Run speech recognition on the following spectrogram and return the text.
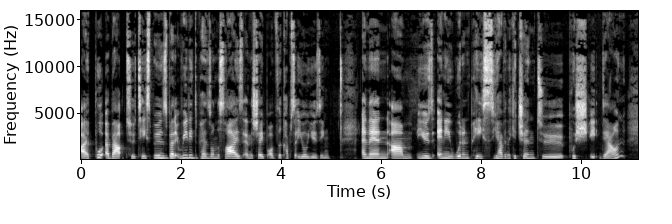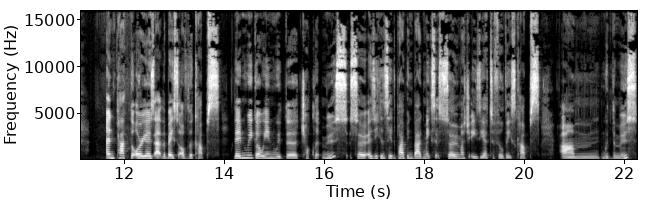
I put about two teaspoons, but it really depends on the size and the shape of the cups that you're using. And then um, use any wooden piece you have in the kitchen to push it down and pack the Oreos at the base of the cups. Then we go in with the chocolate mousse. So as you can see, the piping bag makes it so much easier to fill these cups um, with the mousse.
